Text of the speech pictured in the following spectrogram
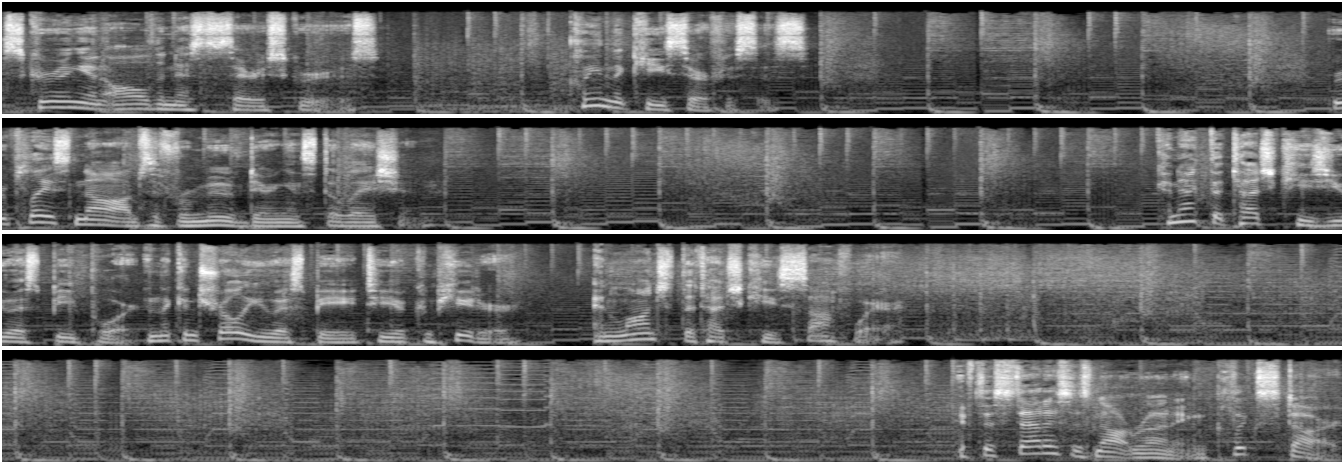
screwing in all the necessary screws. Clean the key surfaces. Replace knobs if removed during installation. Connect the TouchKeys USB port and the Kontrol USB to your computer and launch the TouchKeys software. If the status is not running, click Start.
